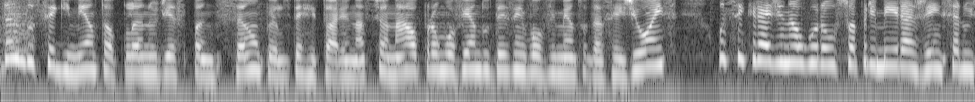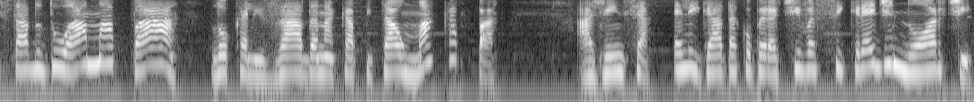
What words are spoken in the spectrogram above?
Dando seguimento ao plano de expansão pelo território nacional, promovendo o desenvolvimento das regiões, o Sicredi inaugurou sua primeira agência no estado do Amapá, localizada na capital Macapá. A agência é ligada à cooperativa Sicredi Norte,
